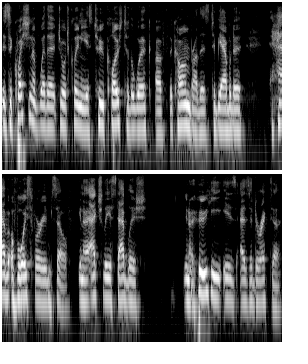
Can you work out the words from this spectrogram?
there's a question of whether George Clooney is too close to the work of the Coen brothers to be able to have a voice for himself, you know, actually establish, you know, who he is as a director.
